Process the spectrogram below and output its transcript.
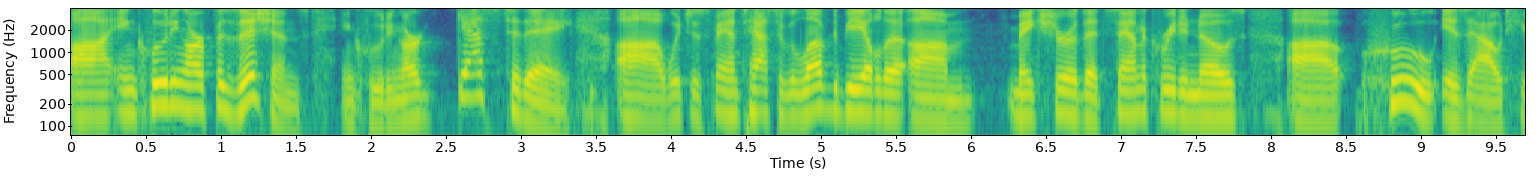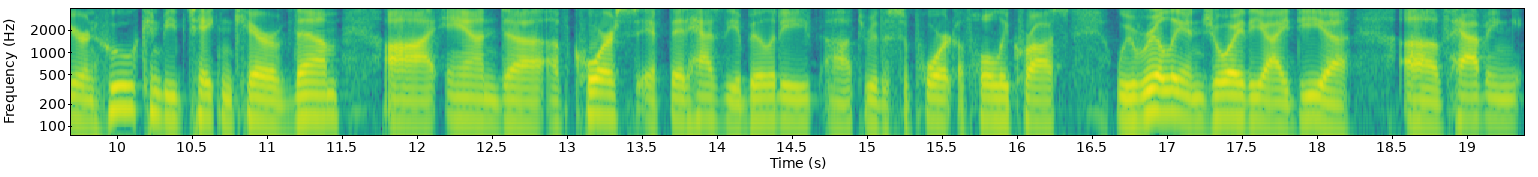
uh, including our physicians, including our guest today, uh, which is fantastic. We love to be able to. Um, make sure that Santa Clarita knows uh, who is out here and who can be taking care of them. Uh, and uh, of course, if it has the ability uh, through the support of Holy Cross, we really enjoy the idea of having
